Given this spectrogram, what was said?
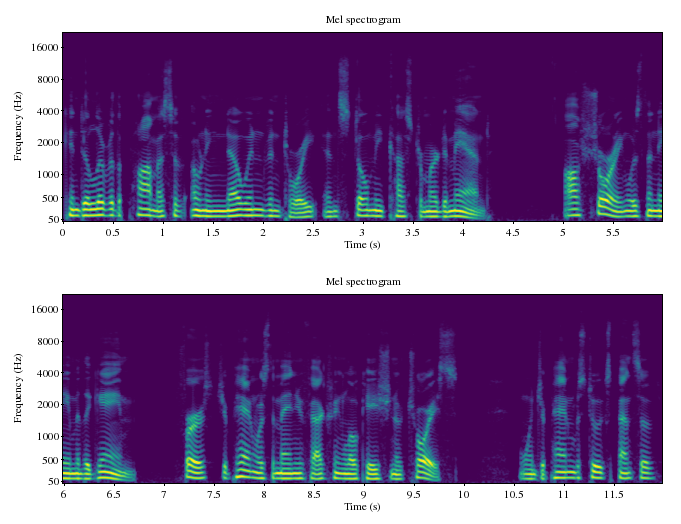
can deliver the promise of owning no inventory and still meet customer demand. Offshoring was the name of the game. First, Japan was the manufacturing location of choice. when Japan was too expensive,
